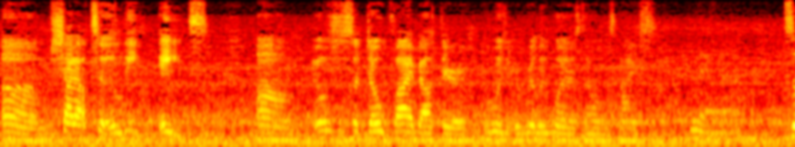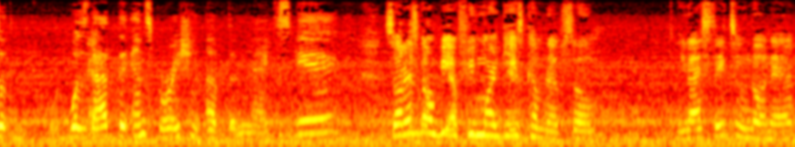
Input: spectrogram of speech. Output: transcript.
Um, shout out to Elite Eights. Um, it was just a dope vibe out there. It was. It really was. That was nice. Yeah. So, was that the inspiration of the next gig? So there's gonna be a few more gigs coming up. So you guys stay tuned on that.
